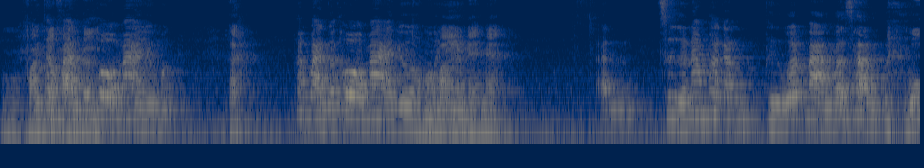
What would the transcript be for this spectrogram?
อืมฝันก็ทางฝับ้านนก็ดีโทรมาอยู่มึง ฮะทางบ้านก็โทรมาอยู่โทรมาบ้านไหนแม่อันซื้อนำพากันถือวัดบ้านว่าซั่นโอ้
